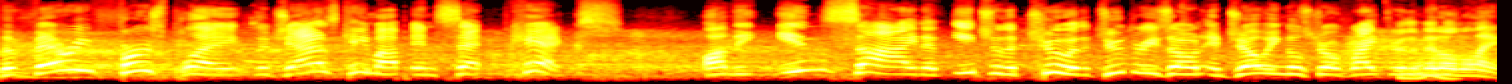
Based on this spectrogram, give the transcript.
The very first play, the Jazz came up and set picks on the inside of each of the two of the 2 3 zone, and Joe Ingles drove right through the middle of the lane.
